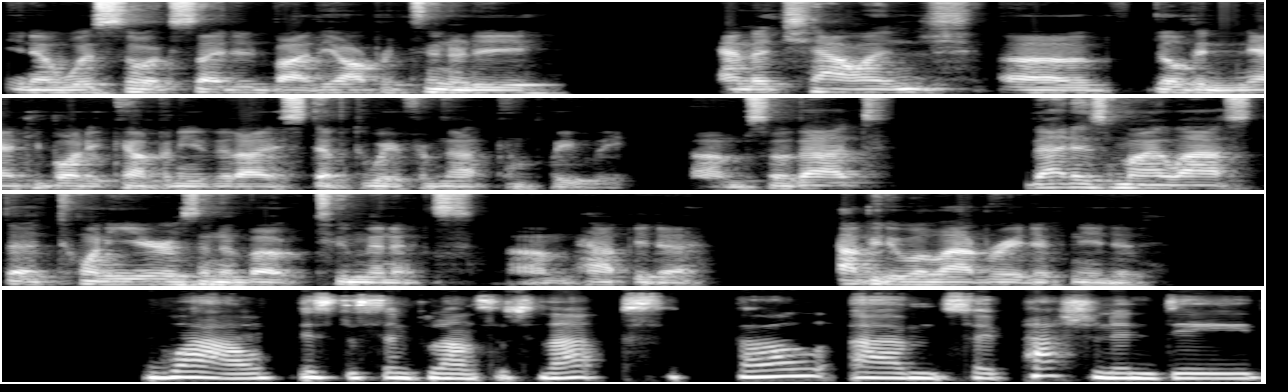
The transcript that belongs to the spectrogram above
you know, was so excited by the opportunity and the challenge of building an antibody company that I stepped away from that completely. Um, so that that is my last uh, 20 years in about two minutes. I'm happy to happy to elaborate if needed. Wow, is the simple answer to that, Carl. Um, so, passion indeed,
